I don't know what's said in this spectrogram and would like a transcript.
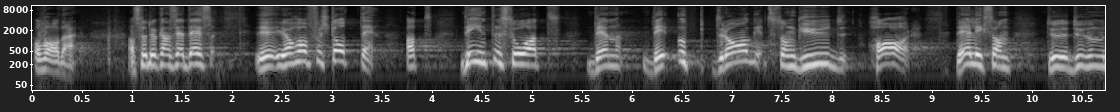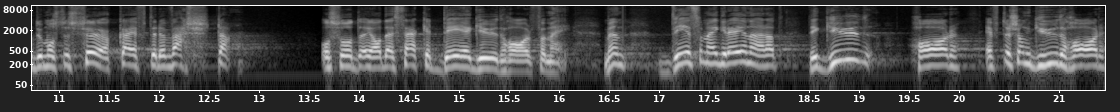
att vara där. Alltså du kan säga, det är, jag har förstått det, att det är inte så att den, det uppdraget som Gud har, det är liksom, du, du, du måste söka efter det värsta. Och så, ja det är säkert det Gud har för mig. Men det som är grejen är att det Gud har, eftersom Gud har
